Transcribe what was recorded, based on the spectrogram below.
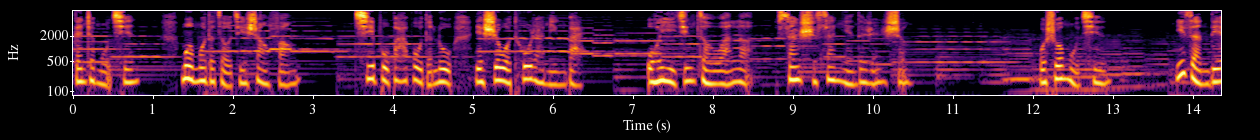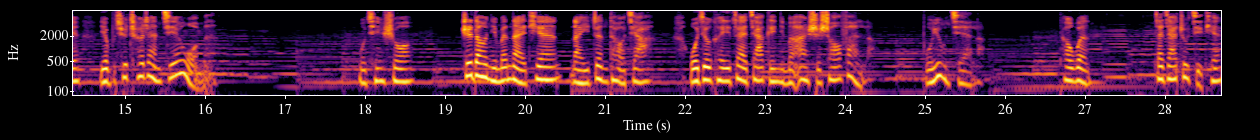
跟着母亲，默默的走进上房，七步八步的路也使我突然明白，我已经走完了三十三年的人生。我说：“母亲，你怎的也不去车站接我们？”母亲说。知道你们哪天哪一阵到家，我就可以在家给你们按时烧饭了，不用接了。他问：“在家住几天？”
